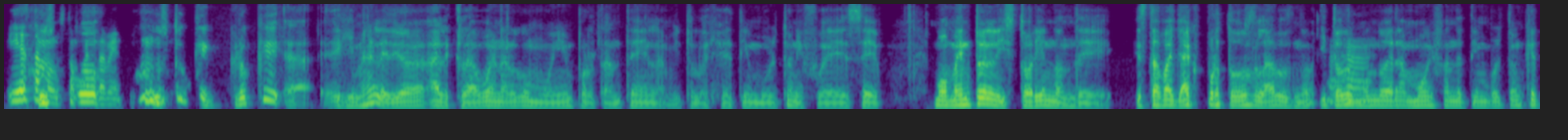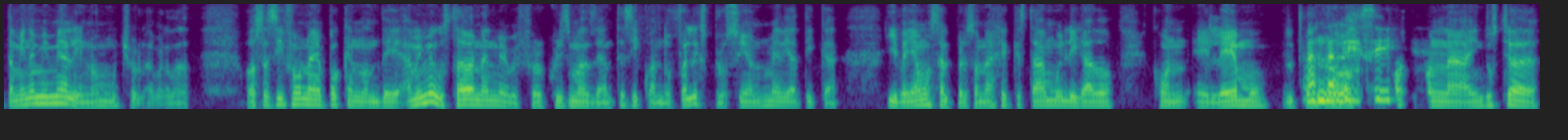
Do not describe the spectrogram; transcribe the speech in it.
Y esta me gustó mucho también. Justo que creo que ah, Jimena le dio al clavo en algo muy importante en la mitología de Tim Burton y fue ese momento en la historia en donde estaba Jack por todos lados, ¿no? Y todo el mundo era muy fan de Tim Burton, que también a mí me alienó mucho, la verdad. O sea, sí fue una época en donde a mí me gustaba Nightmare Before Christmas de antes y cuando fue la explosión mediática y veíamos al personaje que estaba muy ligado con el emo, el con, la industria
